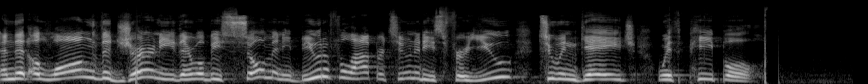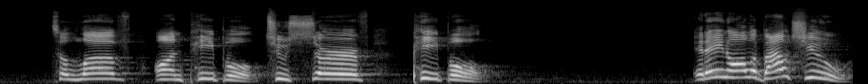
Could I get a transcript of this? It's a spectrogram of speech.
And that along the journey, there will be so many beautiful opportunities for you to engage with people to love on people, to serve people. It ain't all about you.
